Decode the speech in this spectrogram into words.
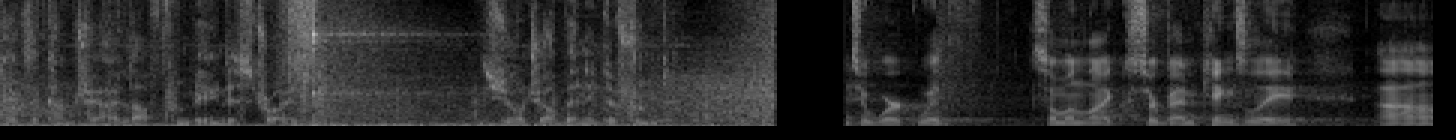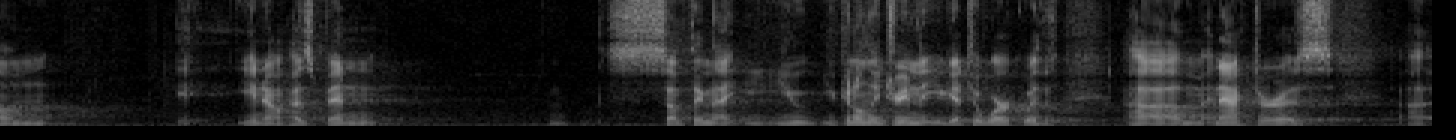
Save the country I love from being destroyed. Is your job any different? To work with someone like Sir Ben Kingsley, um, you know, has been something that you, you can only dream that you get to work with um, an actor as uh,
